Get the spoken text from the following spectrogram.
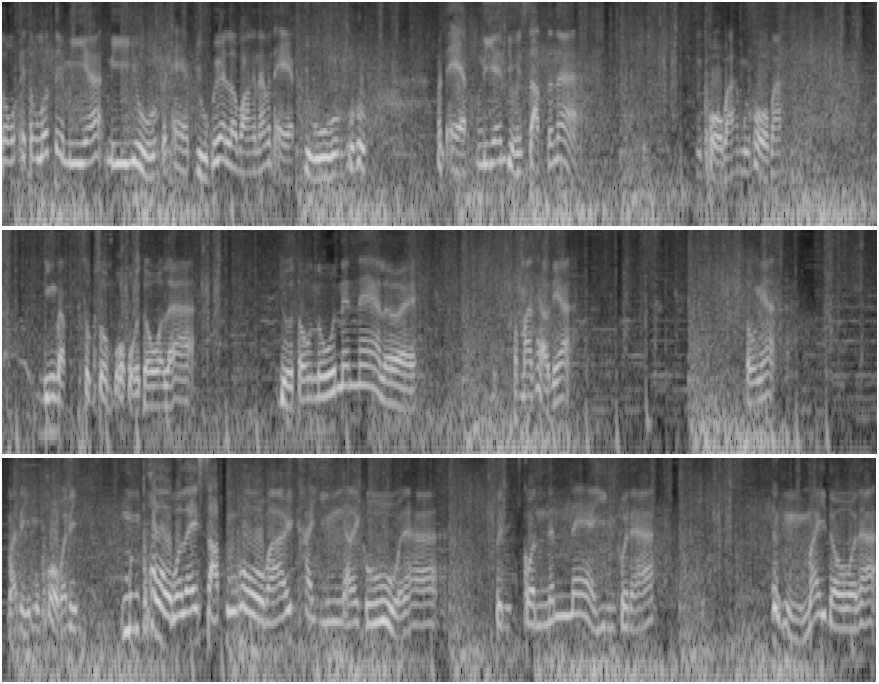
ตรงไอ้ตรงรถเนี่ยมีฮะมีอยู่มันแอบอยู่เพื่อนระวังนะมันแอบอยู่ มันแอบเนียนอยู่ไอสัตว์นั่นน่ะมึงโผล่มามึงโผล่มายิงแบบสุ่มๆโอ้โหโดนแล้วฮะอยู่ตรงนู้นแน่ๆเลย ประมาณแถวเนี้ยตรงเนี้ยมาดิมึงโผล่มาดิมึงโผล่มาเลยสัตว์มึงโผล่มาเฮ้ใครยิงอะไรกูนะฮะ เป็นกลแน่ๆยิงกูนะฮะไม่โดนฮะ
